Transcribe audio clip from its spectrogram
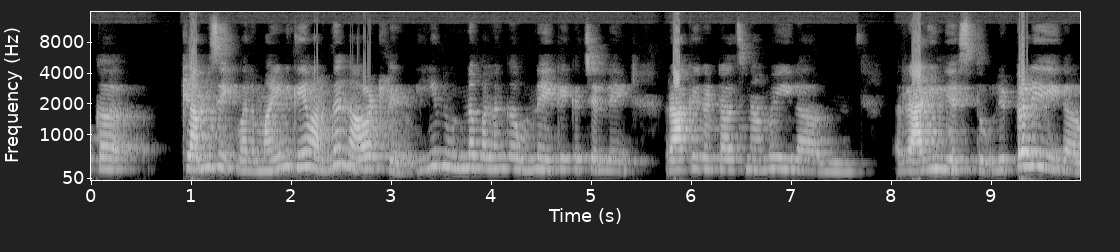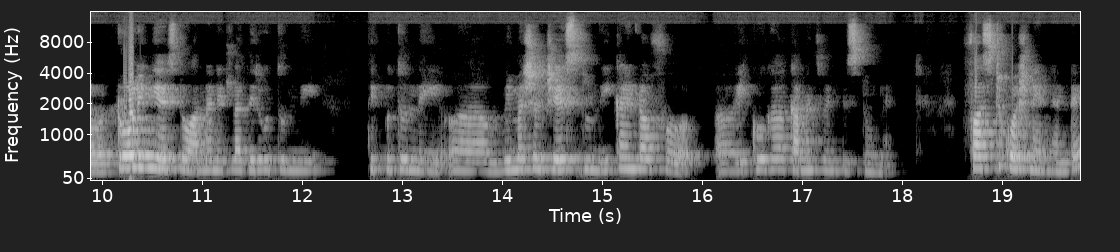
ఒక క్లమ్జీ వాళ్ళ మైండ్కి ఏం అర్థం కావట్లేదు. ఈయన ఉన్న బలంగా ఉన్న ఏకైక చెల్లె రాఖీ కట్టాల్సిన ఆమె ఇలా ర్యాగింగ్ చేస్తూ లిటరలీ ఇక ట్రోలింగ్ చేస్తూ అన్నని ఇట్లా తిరుగుతుంది తిప్పుతుంది విమర్శలు చేస్తుంది కైండ్ ఆఫ్ ఎక్కువగా కమెంట్స్ వినిపిస్తున్నాయి. ఫస్ట్ క్వశ్చన్ ఏంటంటే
